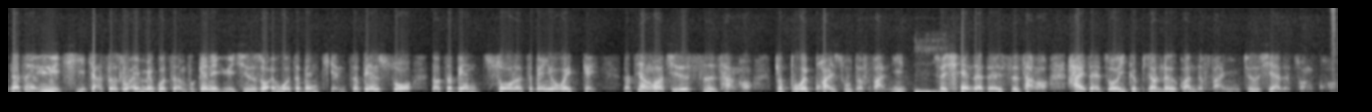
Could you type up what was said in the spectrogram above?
那这个预期，假设说，哎，美国政府给你预期是说，哎，我这边减，这边缩，然后这边说了，这边又会给。那这样的话，其实市场哦就不会快速的反应。嗯，所以现在等于市场哦还在做一个比较乐观的反应，就是现在的状况。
